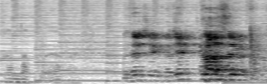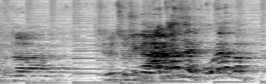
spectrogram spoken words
와칸다 포레버. 셋이 가지 하나 둘 감사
